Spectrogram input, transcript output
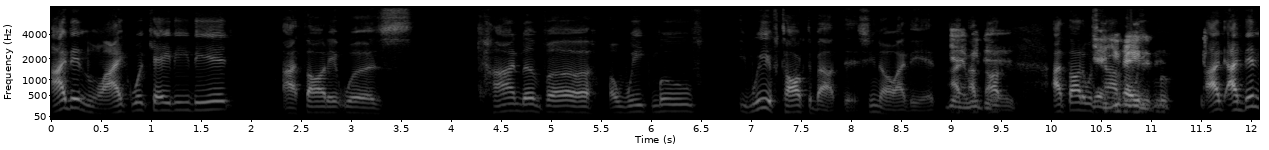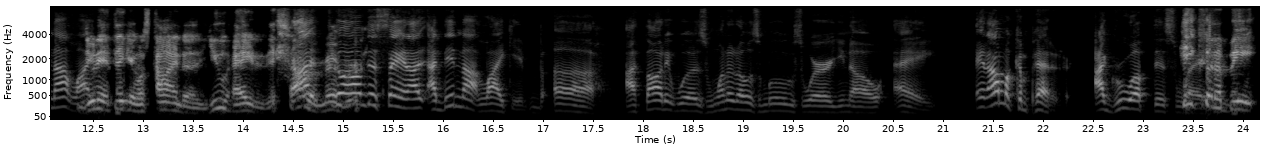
I didn't like what KD did. I thought it was kind of a, a weak move. We have talked about this, you know. I did. Yeah, I, we I thought, did. I thought it was Yeah, kind you of a weak hated it. move. I, I did not like. you didn't think it was kind of. You hated it. I, I, you remember. know, I'm just saying, I, I did not like it. Uh, I thought it was one of those moves where you know, hey, and I'm a competitor. I grew up this way. he could have beat.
